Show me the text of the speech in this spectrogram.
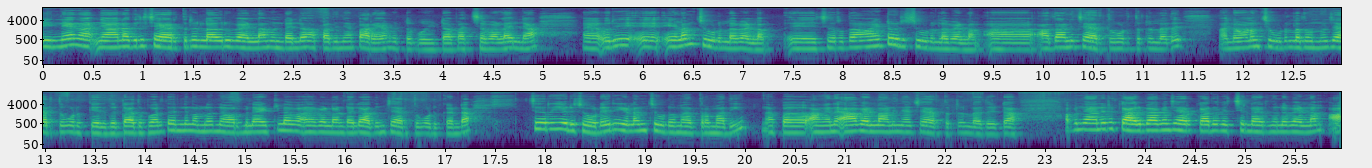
പിന്നെ ഞാനതിൽ ചേർത്തിട്ടുള്ള ഒരു വെള്ളം ഉണ്ടല്ലോ അപ്പോൾ അത് ഞാൻ പറയാൻ വിട്ടുപോയിട്ടോ. പച്ചവെള്ളമല്ല ഒരു ഇളം ചൂടുള്ള വെള്ളം ചെറുതായിട്ട് ഒരു ചൂടുള്ള വെള്ളം അതാണ് ചേർത്ത് കൊടുത്തിട്ടുള്ളത്. നല്ലോണം ചൂടുള്ളതൊന്നും ചേർത്ത് കൊടുക്കരുത് കേട്ടോ അതുപോലെ തന്നെ നമ്മൾ നോർമലായിട്ടുള്ള വെള്ളം ഉണ്ടല്ലോ അതും ചേർത്ത് കൊടുക്കണ്ട. ചെറിയൊരു ചൂട് ഒരു ഇളം ചൂട് മാത്രം മതി. അപ്പോൾ അങ്ങനെ ആ വെള്ളമാണ് ഞാൻ ചേർത്തിട്ടുള്ളത് കേട്ടോ അപ്പം ഞാനൊരു കാൽഭാഗം ചേർക്കാതെ വെച്ചിട്ടുണ്ടായിരുന്നല്ലോ വെള്ളം. ആ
